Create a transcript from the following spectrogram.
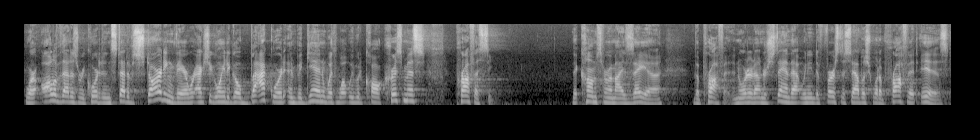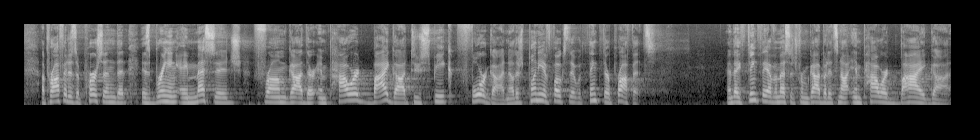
where all of that is recorded. Instead of starting there, we're actually going to go backward and begin with what we would call Christmas prophecy that comes from Isaiah the prophet. In order to understand that, we need to first establish what a prophet is. A prophet is a person that is bringing a message from God. They're empowered by God to speak for God. Now, there's plenty of folks that would think they're prophets, and they think they have a message from God, but it's not empowered by God.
